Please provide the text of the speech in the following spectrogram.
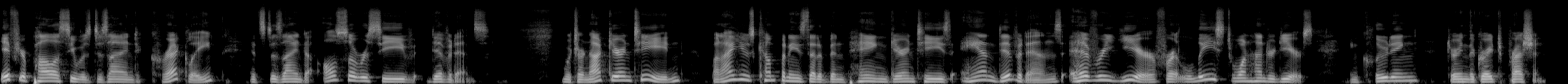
If your policy was designed correctly, it's designed to also receive dividends, which are not guaranteed, but I use companies that have been paying guarantees and dividends every year for at least 100 years, including during the Great Depression.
